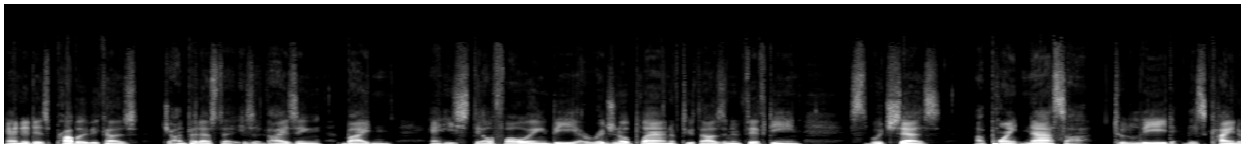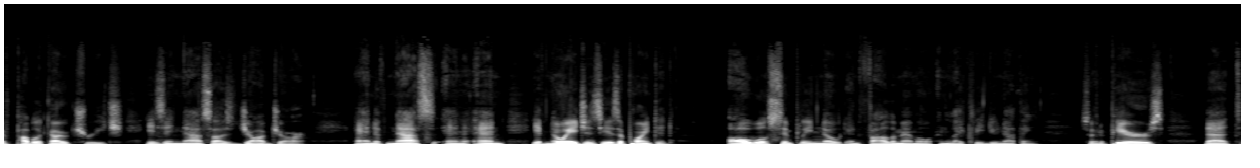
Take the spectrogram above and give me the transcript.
And it is probably because John Podesta is advising Biden and he's still following the original plan of 2015, which says appoint NASA to lead this kind of public outreach is in NASA's job jar. And if NASA and, and if no agency is appointed, all will simply note and file a memo and likely do nothing. So it appears that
